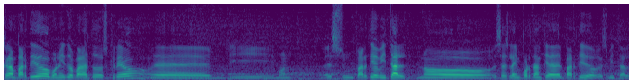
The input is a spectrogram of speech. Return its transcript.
Gran partido, bonito para todos creo, eh, y bueno, es un partido vital, no, esa es la importancia del partido, es vital.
